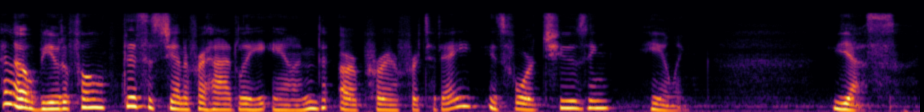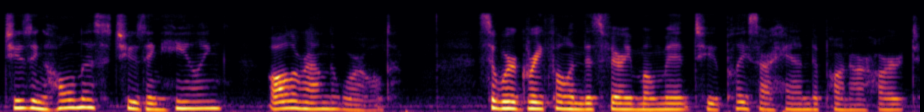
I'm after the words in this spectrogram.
Hello, beautiful. This is Jennifer Hadley, and our prayer for today is for choosing healing. Yes, choosing wholeness, choosing healing all around the world. So we're grateful in this very moment to place our hand upon our heart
